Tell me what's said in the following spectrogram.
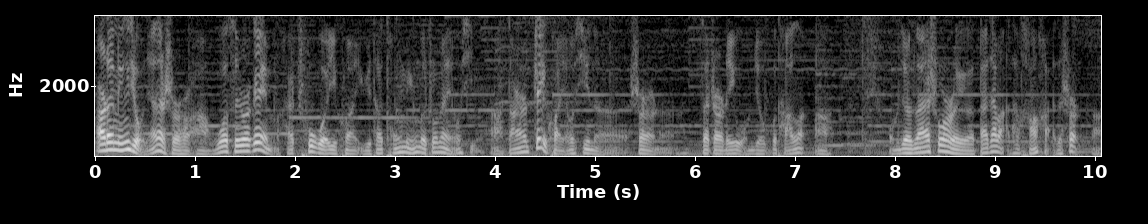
二零零九年的时候啊，What's Your Game 还出过一款与它同名的桌面游戏啊。当然，这款游戏呢事儿呢，在这里我们就不谈了啊。我们就来说说这个达伽马它航海的事儿啊。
